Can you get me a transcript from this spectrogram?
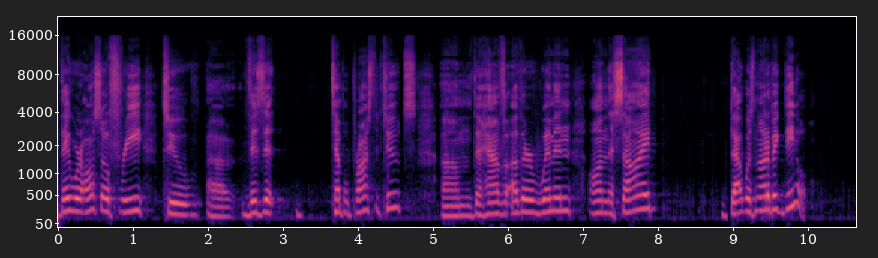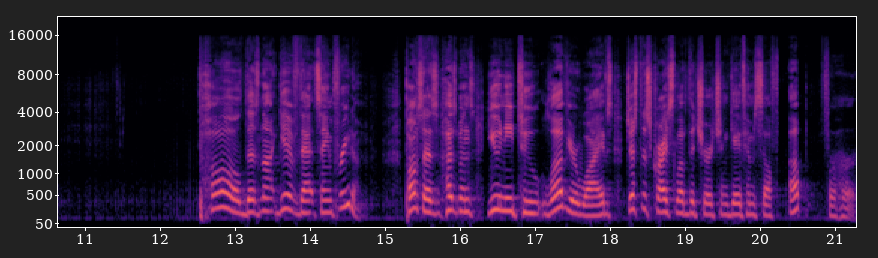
they were also free to uh, visit temple prostitutes, um, to have other women on the side. That was not a big deal. Paul does not give that same freedom. Paul says, Husbands, you need to love your wives just as Christ loved the church and gave himself up for her.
